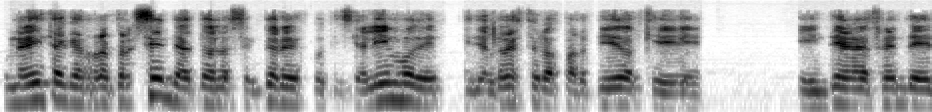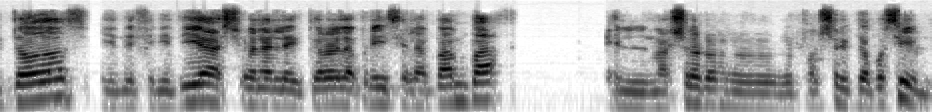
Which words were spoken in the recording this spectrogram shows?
una lista que represente a todos los sectores del justicialismo y del resto de los partidos que, integran el frente de todos, y en definitiva llevar al electorado de la provincia de La Pampa el mayor proyecto posible.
